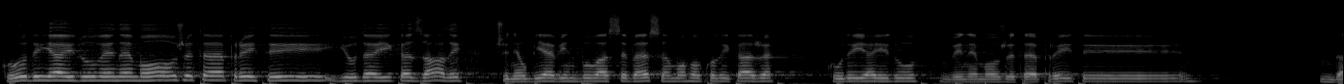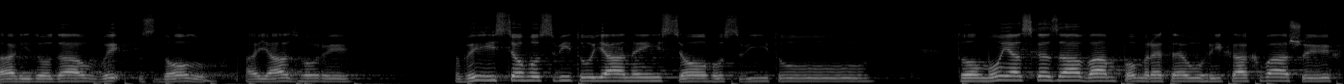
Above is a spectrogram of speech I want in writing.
Куди я йду, ви не можете прийти. Юдеї казали, чи не вб'є він, бува, себе самого, коли каже, куди я йду, ви не можете прийти. Далі додав ви з долу, а я згори. Ви із цього світу, я не із цього світу. Тому я сказав вам, помрете у гріхах ваших,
